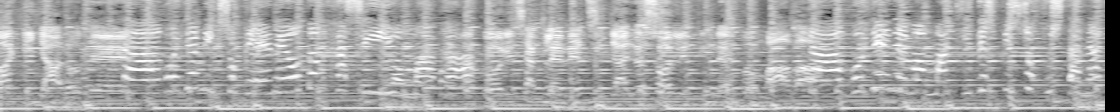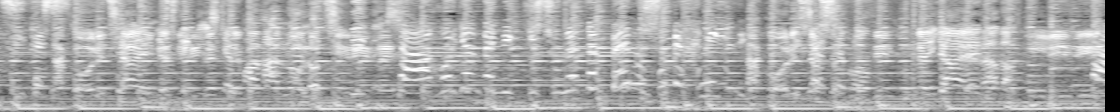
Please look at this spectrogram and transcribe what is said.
μακιγιάρονται Τα αγόρια μη ξοκλαίνε όταν χάσει η ομάδα. Τα κορίτσια κλαίνε έτσι κι αλλιώς όλη την εβδομάδα. Τα αγόρια είναι μαμάκιδες πίσω φουστανατσίδες Τα κορίτσια είναι στρίγλες και πατάνε ολοτσιρίδες Τα αγόρια αν δεν νικήσουνε δεν μπαίνουν σε παιχνίδι. Τα κορίτσια σε προδίδουνε για ένα δαχτυλίδι. Τα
